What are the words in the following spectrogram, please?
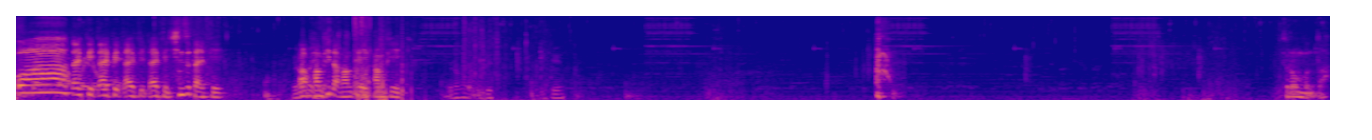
와 딸피 딸피. 딸피 딸피 진짜 딸피 아 이러면 반피다 반피 반피 이게- 이러면 이게 이게 드론 본다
